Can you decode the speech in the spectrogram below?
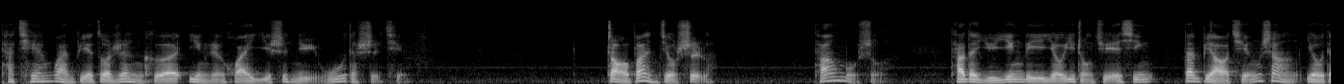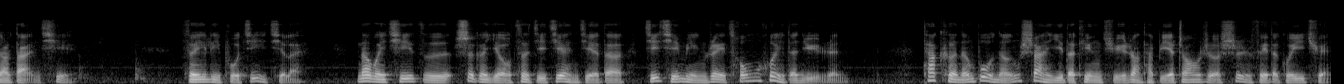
他千万别做任何令人怀疑是女巫的事情。照办就是了。汤姆说：“他的语音里有一种决心，但表情上有点胆怯。”菲利普记起来，那位妻子是个有自己见解的、极其敏锐聪慧的女人。他可能不能善意的听取让他别招惹是非的规劝。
